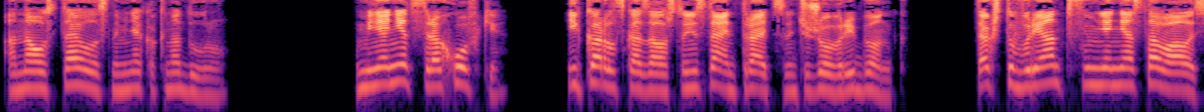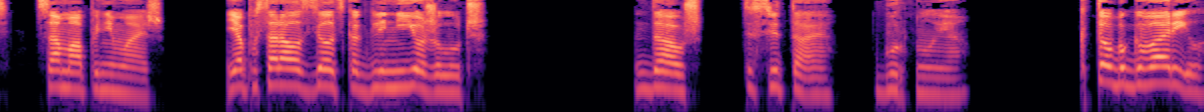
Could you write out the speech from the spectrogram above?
Она уставилась на меня, как на дуру. У меня нет страховки. И Карл сказал, что не станет тратиться на чужого ребенка. Так что вариантов у меня не оставалось, сама понимаешь. Я постаралась сделать как для нее же лучше. Да уж, ты святая, буркнула я. Кто бы говорил,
